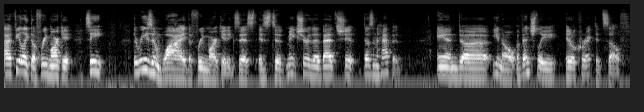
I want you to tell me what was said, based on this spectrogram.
I feel like the free market. See, the reason why the free market exists is to make sure that bad shit doesn't happen. And, uh, you know, eventually it'll correct itself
